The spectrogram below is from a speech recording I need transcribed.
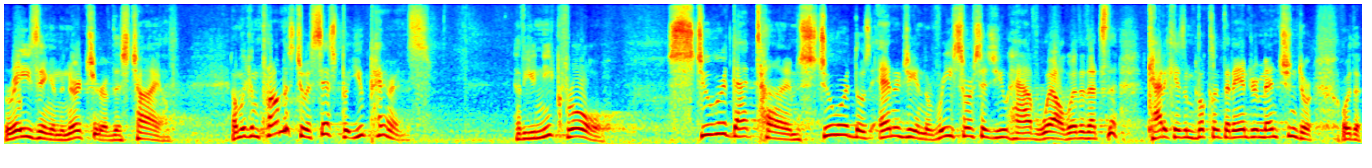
raising and the nurture of this child? And we can promise to assist, but you parents have a unique role. Steward that time, steward those energy and the resources you have well, whether that's the catechism booklet that Andrew mentioned, or, or the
